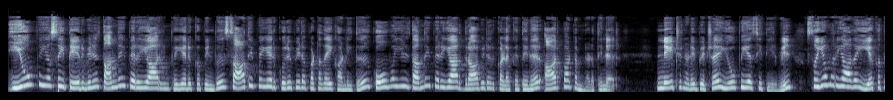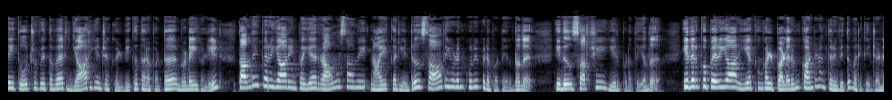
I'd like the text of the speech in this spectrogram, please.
யுபிஎஸ்சி தேர்வில் தந்தை பெரியாரின் பெயருக்கு பின்பு சாதி பெயர் குறிப்பிடப்பட்டதை கண்டித்து கோவையில் தந்தை பெரியார் திராவிடர் கழகத்தினர் ஆர்ப்பாட்டம் நடத்தினர். நேற்று நடைபெற்ற யுபிஎஸ்சி தேர்வில் சுயமரியாதை இயக்கத்தை தோற்றுவித்தவர் யார் என்ற கேள்விக்கு தரப்பட்ட விடைகளில் தந்தை பெரியாரின் பெயர் ராமசாமி நாயக்கர் என்று சாதியுடன் குறிப்பிடப்பட்டிருந்தது. இது சர்ச்சையை ஏற்படுத்தியது. இதற்கு பெரியார் இயக்கங்கள் பலரும் கண்டனம் தெரிவித்து வருகின்றன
